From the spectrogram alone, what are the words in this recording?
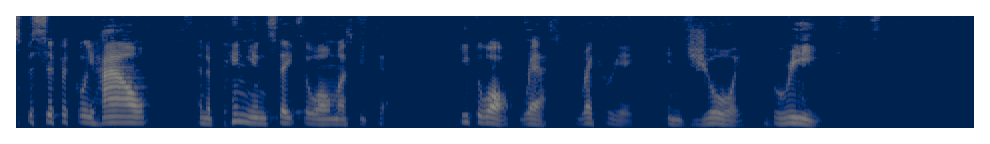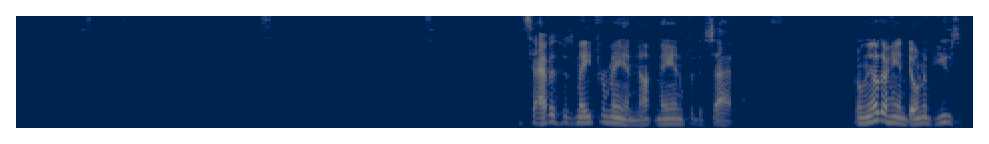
specifically how an opinion states the law must be kept. Keep the law. Rest, recreate, enjoy, breathe. Sabbath was made for man, not man for the Sabbath. But on the other hand, don't abuse it.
